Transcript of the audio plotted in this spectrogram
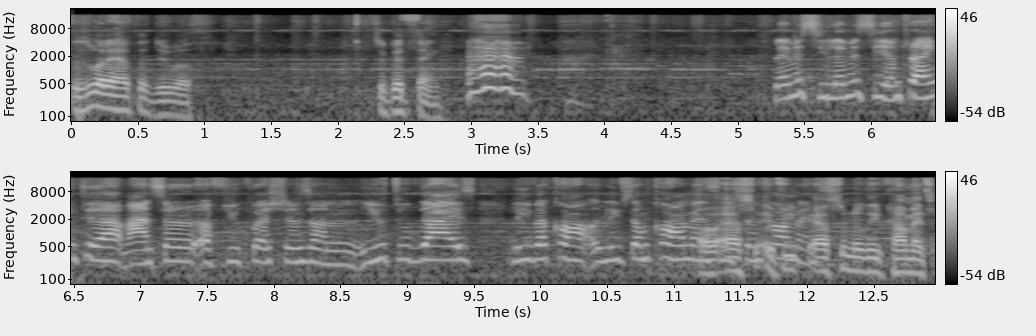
This is what I have to do with. It's a good thing. Let me see. Let me see. I'm trying to um, answer a few questions on YouTube, guys. Leave a com- leave some comments. Oh, leave ask, some if you ask them to leave comments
